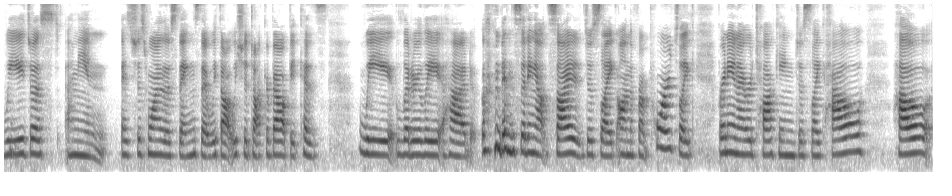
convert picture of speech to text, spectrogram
We just, I mean, it's just one of those things that we thought we should talk about because we literally had been sitting outside just like on the front porch like Brittany and I were talking just like how how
